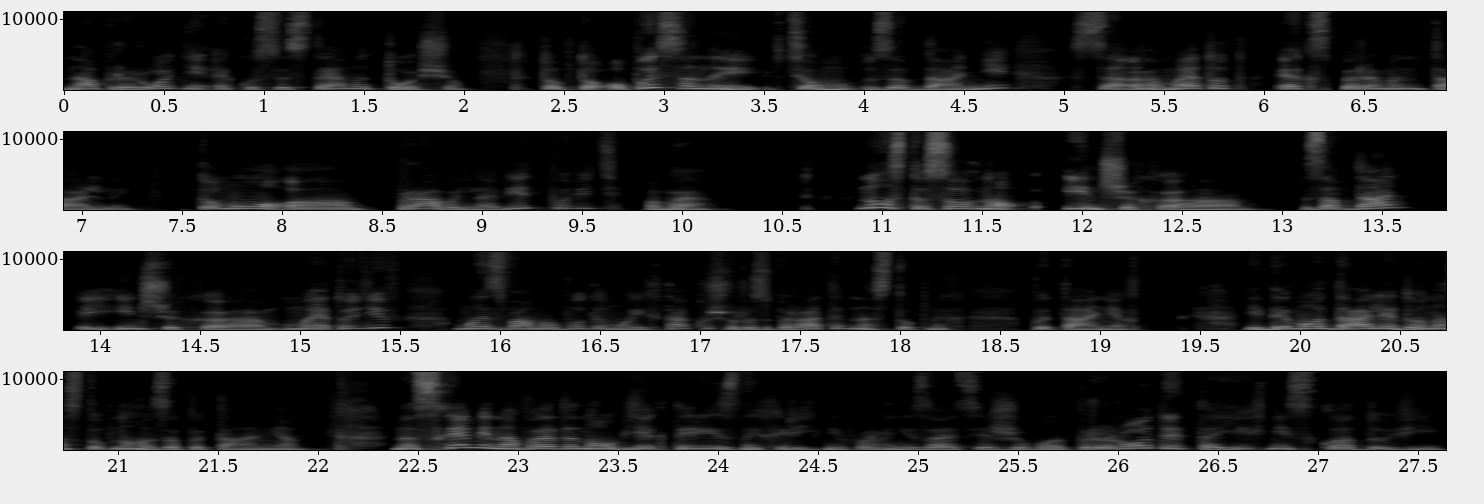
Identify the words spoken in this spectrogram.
на природні екосистеми тощо. Тобто описаний в цьому завданні е, метод експериментальний. Тому а, правильна відповідь В. Ну, стосовно інших а, завдань і інших методів, ми з вами будемо їх також розбирати в наступних питаннях. Йдемо далі до наступного запитання. На схемі наведено об'єкти різних рівнів організації живої природи та їхні складові.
